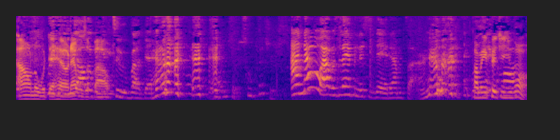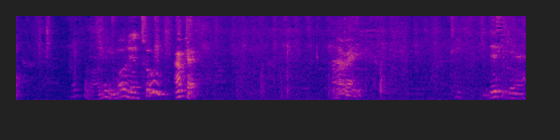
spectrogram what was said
I don't know what the We- hell that was about. YouTube about that. You took two pictures. I know. I was laughing at your daddy. I'm sorry. How many pictures you want? I need more than two. Okay. All right. This guy.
